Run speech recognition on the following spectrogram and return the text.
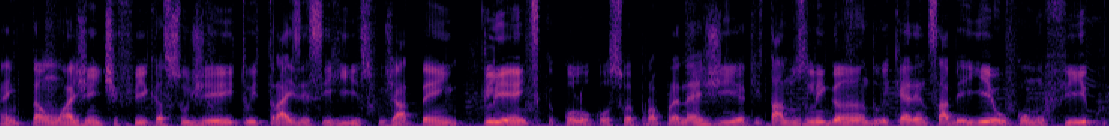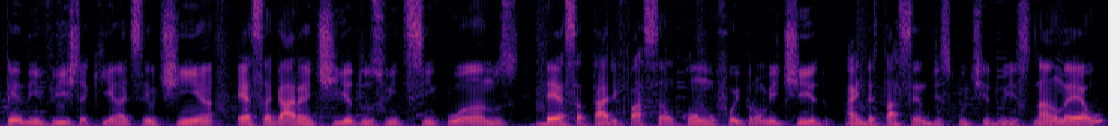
então a gente fica sujeito e traz esse risco. Já tem clientes que colocou sua própria energia que está nos ligando e querendo saber, e eu como fico, tendo em vista que antes eu tinha essa garantia dos 25 anos dessa tarifação, como foi prometido. Ainda está sendo discutido isso na ANEL,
